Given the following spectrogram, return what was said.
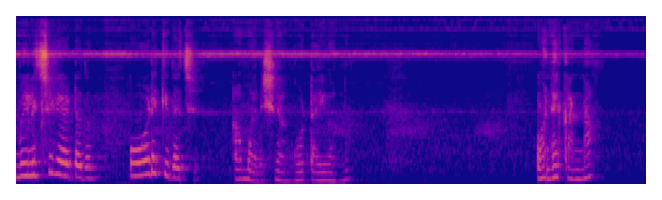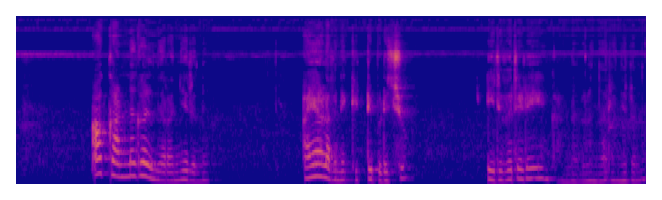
വിളിച്ചു കേട്ടതും ഓടിക്കിതച്ച് ആ മനുഷ്യൻ അങ്ങോട്ടായി വന്നു. ഓനെ കണ്ണ. ആ കണ്ണുകൾ നിറഞ്ഞിരുന്നു. അയാൾ അവനെ കെട്ടിപ്പിടിച്ചു. ഇരുവരുടെയും കണ്ണുകൾ നിറഞ്ഞിരുന്നു.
